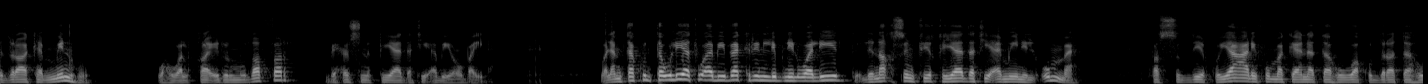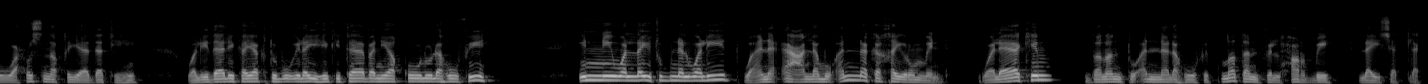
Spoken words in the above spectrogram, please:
إدراكا منه وهو القائد المظفر بحسن قيادة أبي عبيدة. ولم تكن تولية أبي بكر لابن الوليد لنقص في قيادة أمين الأمة فالصديق يعرف مكانته وقدرته وحسن قيادته ولذلك يكتب إليه كتابا يقول له فيه إني وليت ابن الوليد وأنا أعلم أنك خير منه ولكن ظننت أن له فطنة في الحرب ليست لك.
